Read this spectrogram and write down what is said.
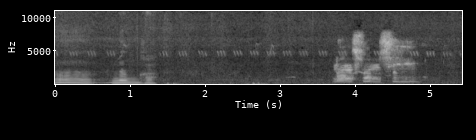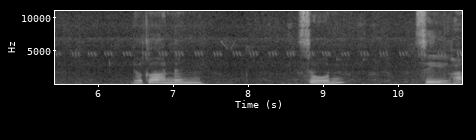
ห้าหนึ่งค่ะหนึ่งศูนย์สี่แล้วก็หนึ่งศูนย์สี่ค่ะ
